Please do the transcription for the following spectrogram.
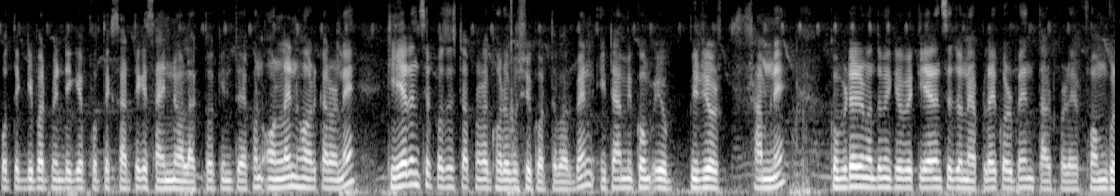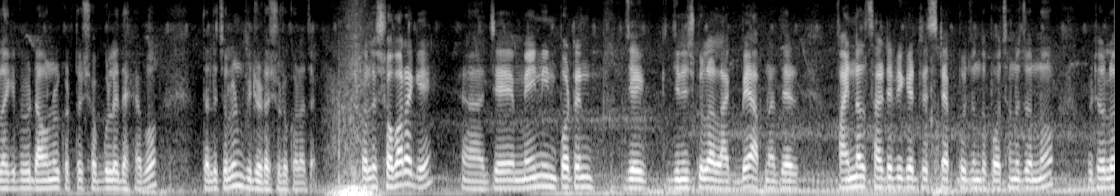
প্রত্যেক ডিপার্টমেন্টে গিয়ে প্রত্যেক স্যার থেকে সাইন নেওয়া লাগতো। কিন্তু এখন অনলাইন হওয়ার কারণে ক্লিয়ারেন্সের প্রসেসটা আপনারা ঘরে বসেই করতে পারবেন। এটা আমি ভিডিওর সামনে কম্পিউটারের মাধ্যমে কীভাবে ক্লিয়ারেন্সের জন্য অ্যাপ্লাই করবেন, তারপরে ফর্মগুলো কীভাবে ডাউনলোড করতে সবগুলো দেখাবো। তাহলে চলুন ভিডিওটা শুরু করা যাক। তাহলে সবার আগে যে মেইন ইম্পর্টেন্ট যে জিনিসগুলো লাগবে আপনাদের ফাইনাল সার্টিফিকেটের স্টেপ পর্যন্ত পৌঁছানোর জন্য, ওইটা হলো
